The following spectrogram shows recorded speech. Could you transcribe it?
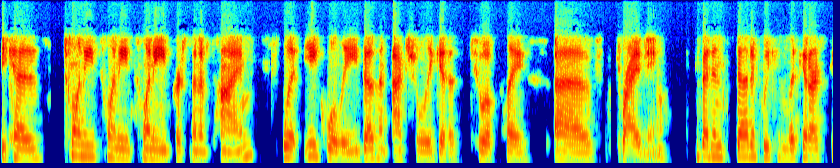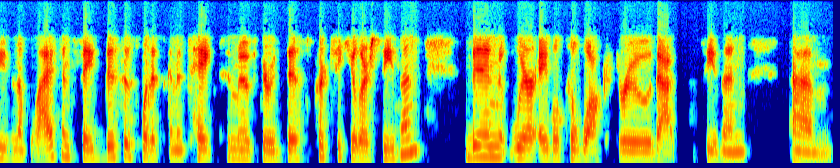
Because 20, 20, 20% of time split equally doesn't actually get us to a place of thriving. But instead, if we can look at our season of life and say, this is what it's going to take to move through this particular season, then we're able to walk through that season um,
